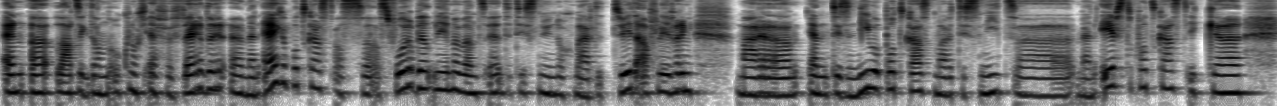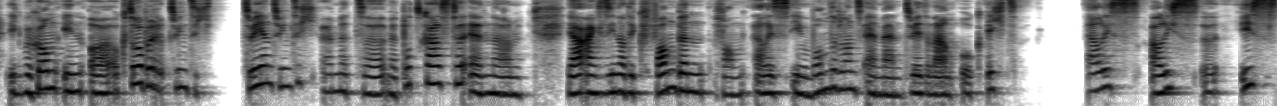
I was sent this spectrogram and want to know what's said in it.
En laat ik dan ook nog even verder mijn eigen podcast als, als voorbeeld nemen, want dit is nu nog maar de tweede aflevering, maar, en het is een nieuwe podcast, maar het is niet mijn eerste podcast. Ik, ik begon in oktober 2020 22 uh, met, uh, met podcasten. En uh, ja, aangezien dat ik fan ben van Alice in Wonderland en mijn tweede naam ook echt Alice, Alice uh, is,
